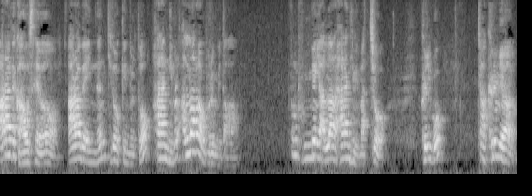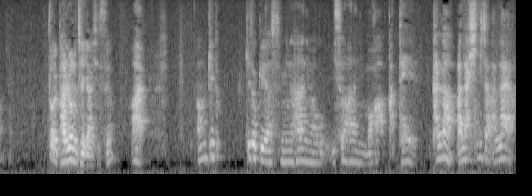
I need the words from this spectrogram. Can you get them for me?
아랍에 가보세요. 아랍에 있는 기독교인들도 하나님을 알라라고 부릅니다. 그럼 분명히 알라는 하나님이 맞죠? 그리고, 자, 그러면, 또 반론을 제기하셨어요? 아, 아 기독, 기독교에서 믿는 하나님하고 이슬람 하나님 뭐가 같아? 달라. 알라 신이잖아, 알라야.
